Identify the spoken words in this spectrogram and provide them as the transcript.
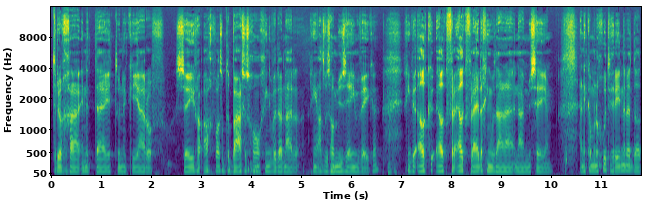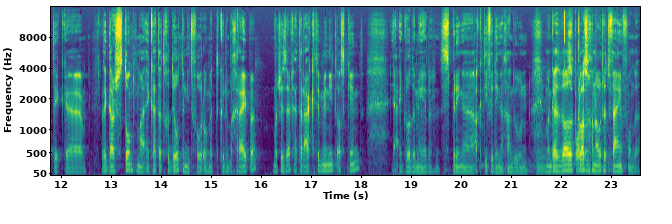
terugga in de tijd, toen ik een jaar of zeven, acht was op de basisschool, gingen we daar naar, gingen, hadden we zo'n museumweken. Gingen we elke, vri- elke vrijdag gingen we daar naar, naar een museum. En ik kan me nog goed herinneren dat ik, eh, dat ik daar stond, maar ik had het geduld er niet voor om het te kunnen begrijpen. Wat je zegt, het raakte me niet als kind. Ja, ik wilde meer springen, actieve dingen gaan doen. Maar ik had wel dat klasgenoten het fijn vonden.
